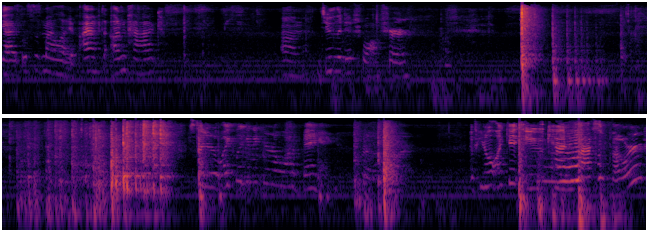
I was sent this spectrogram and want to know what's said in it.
Guys, this is my life. I have to unpack, um, do the dishwasher. So you're likely gonna hear a lot of banging for the. If you don't like it, you can fast forward.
